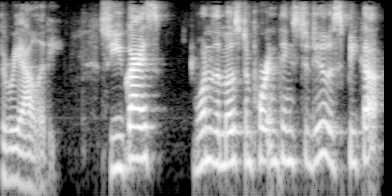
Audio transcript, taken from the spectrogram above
the reality. So, you guys, one of the most important things to do is speak up.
